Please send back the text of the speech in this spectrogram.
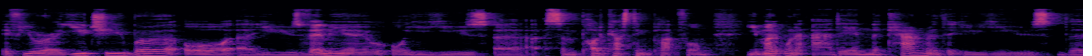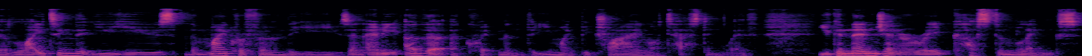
If you're a YouTuber or uh, you use Vimeo or you use uh, some podcasting platform, you might want to add in the camera that you use, the lighting that you use, the microphone that you use, and any other equipment that you might be trying or testing with. You can then generate custom links.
